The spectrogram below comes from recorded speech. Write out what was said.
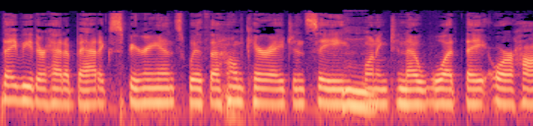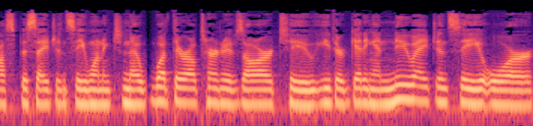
They've either had a bad experience with a home care agency mm. wanting to know what they, or hospice agency wanting to know what their alternatives are to either getting a new agency or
